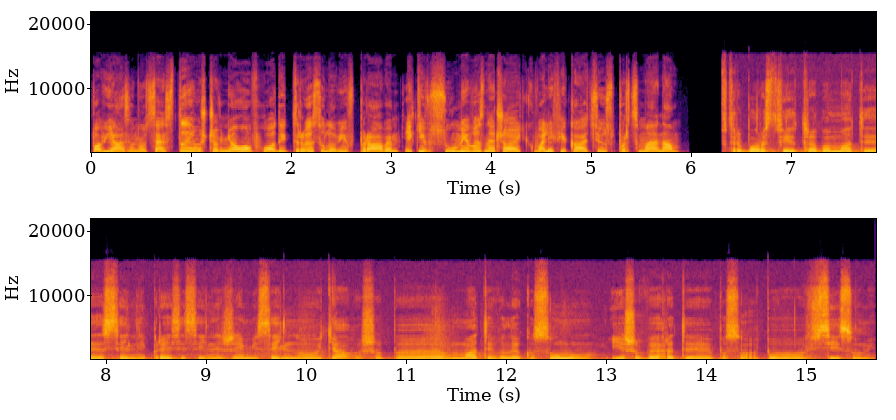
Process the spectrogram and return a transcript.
Пов'язано це з тим, що в нього входить три силові вправи, які в сумі визначають кваліфікацію спортсмена. В триборстві треба мати сильний присід, сильний жим і сильну тягу, щоб е, мати велику суму і щоб виграти по, всій сумі.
